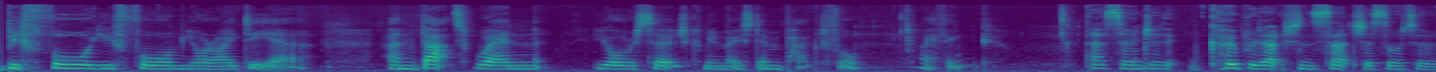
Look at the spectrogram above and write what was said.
before you form your idea. And that's when your research can be most impactful, I think. That's so interesting. Co production such a sort of,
